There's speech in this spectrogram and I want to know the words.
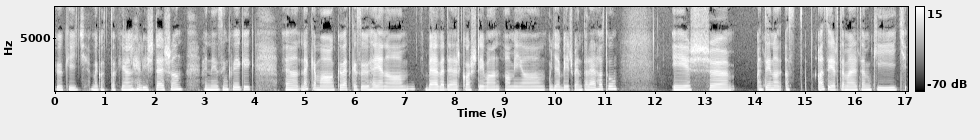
ők így megadtak ilyen listáson, hogy nézzünk végig. Nekem a következő helyen a Belveder kastély van, ami a, ugye Bécsben található, és hát én azt azért emeltem ki így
